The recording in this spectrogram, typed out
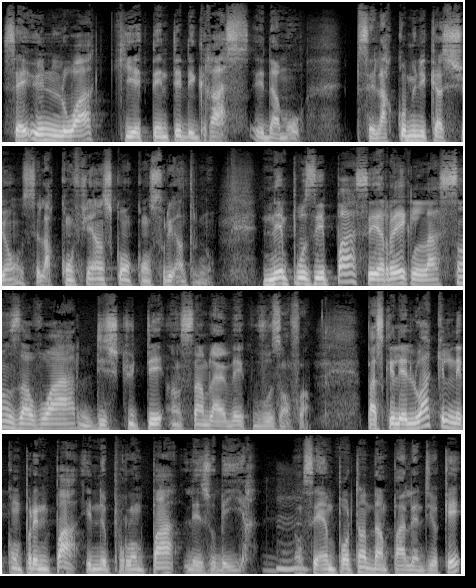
C'est une loi qui est teintée de grâce et d'amour. C'est la communication, c'est la confiance qu'on construit entre nous. N'imposez pas ces règles-là sans avoir discuté ensemble avec vos enfants. Parce que les lois qu'ils ne comprennent pas, ils ne pourront pas les obéir. Donc c'est important d'en parler, de dire, OK,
